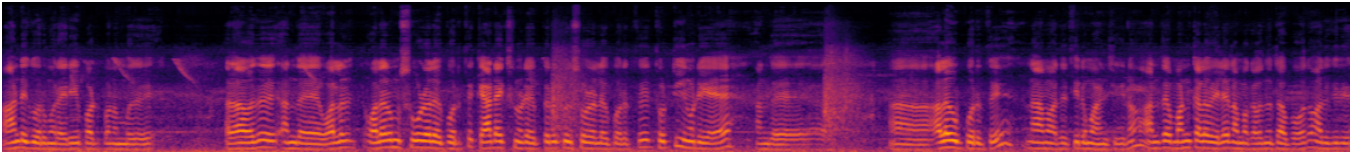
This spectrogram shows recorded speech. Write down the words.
ஆண்டுக்கு ஒரு முறை ரீபார்ட் பண்ணும்போது அதாவது அந்த வளர் வளரும் சூழலை பொறுத்து கேடாக்ஸினுடைய பெருக்கு சூழலை பொறுத்து தொட்டியினுடைய அந்த அளவு பொறுத்து நாம் அதை தீர்மானிச்சுக்கணும். அந்த மண் கலவையில் நம்ம கலந்துட்டா போதும். அதுக்கு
